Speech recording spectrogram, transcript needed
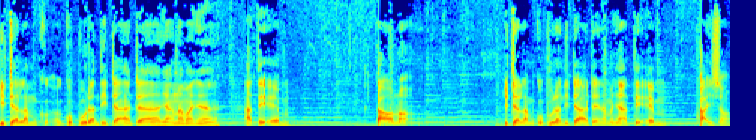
Di dalam kuburan tidak ada yang namanya ATM gak ono. Di dalam kuburan tidak ada yang namanya ATM gak iso.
